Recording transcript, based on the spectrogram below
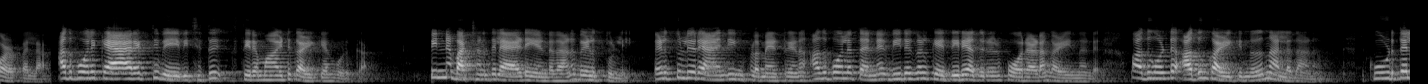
കുഴപ്പമില്ല. അതുപോലെ ക്യാരറ്റ് വേവിച്ചിട്ട് സ്ഥിരമായിട്ട് കഴിക്കാൻ കൊടുക്കുക. പിന്നെ ഭക്ഷണത്തിൽ ആഡ് ചെയ്യേണ്ടതാണ് വെളുത്തുള്ളി. വെളുത്തുള്ളി ഒരു ആന്റി ഇൻഫ്ലമേറ്ററി ആണ്. അതുപോലെ തന്നെ വിരകൾക്കെതിരെ അതിനൊരു പോരാടാൻ കഴിയുന്നുണ്ട്. അപ്പോൾ അതുകൊണ്ട് അതും കഴിക്കുന്നത് നല്ലതാണ്. കൂടുതൽ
